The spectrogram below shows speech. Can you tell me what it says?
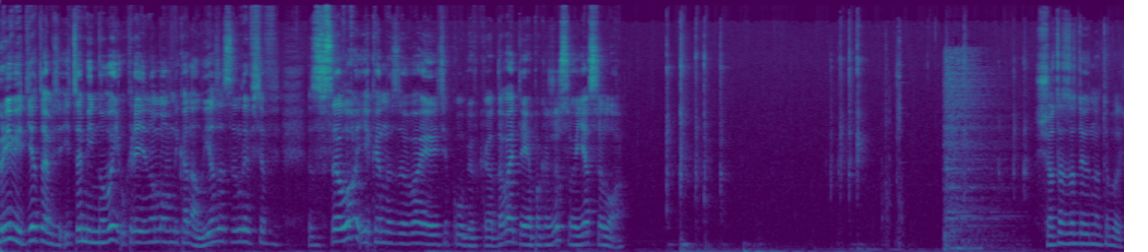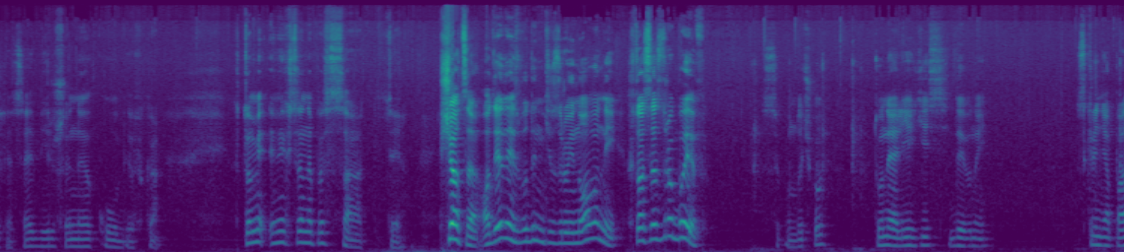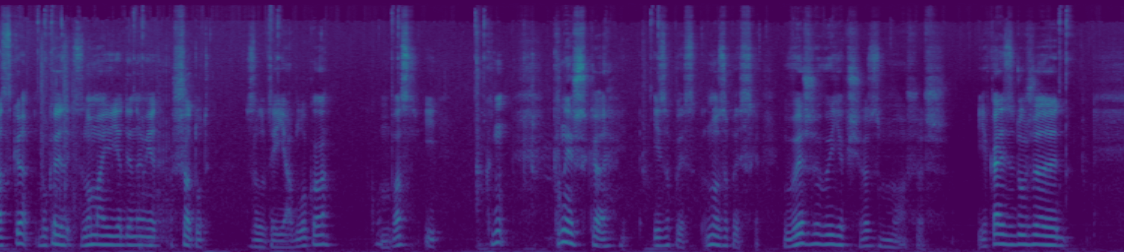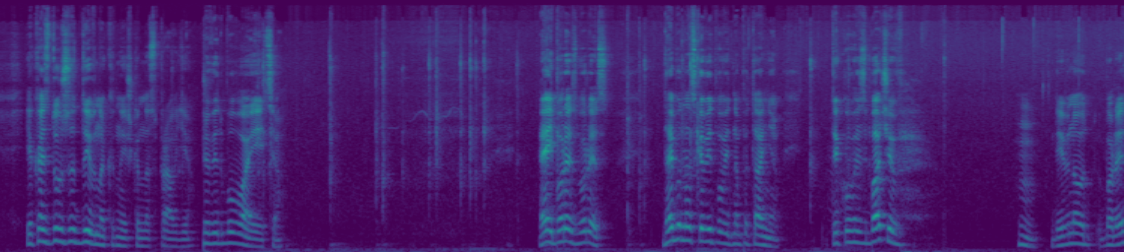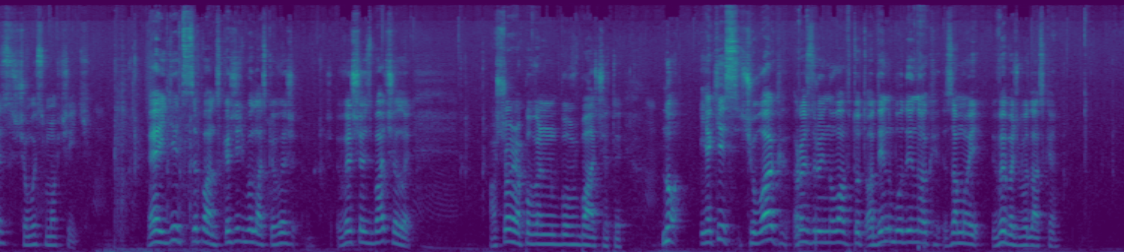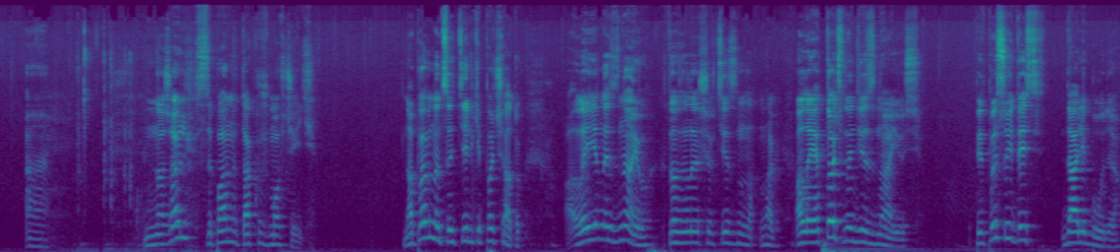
Привіт, я Темзі, і це мій новий україномовний канал. Я заселився в, в село, яке називається Кубівка. Давайте я покажу своє село. Що це за дивна табличка? Це більше не Кубівка. Хто міг це написати? Що це? Один із будинків зруйнований? Хто це зробив? Секундочку. Тунель якийсь дивний. Скриня пастка. Ну-ка, зламаю єдине м'я- Що тут? Золоте яблуко, компас і. Кн... Книжка і запис. Ну, записка. Виживи, якщо зможеш. Якась дуже. Якась дуже дивна книжка насправді. Що відбувається? Ей, Борис, Борис. Дай, будь ласка, відповідь на питання. Ти когось бачив? Хм, дивно, Борис чомусь мовчить. Ей, дід Степан, скажіть, будь ласка, ви ви щось бачили? А що я повинен був бачити? Ну, якийсь чувак розруйнував тут один будинок за мой. Вибач, будь ласка. А... На жаль, Степан також мовчить. Напевно, це тільки початок. Але я не знаю, хто залишив ці знаки. Але я точно дізнаюсь. Підписуйтесь, далі буде.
